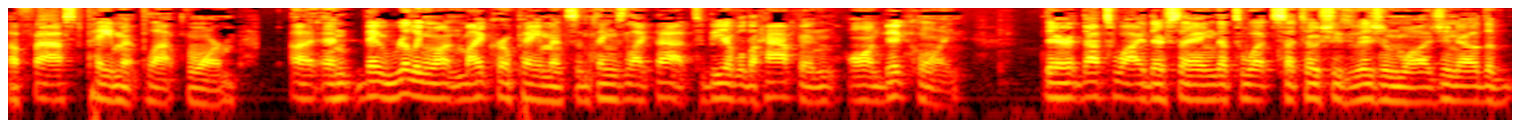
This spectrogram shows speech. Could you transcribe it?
a fast payment platform. Uh, and they really want micropayments and things like that to be able to happen on Bitcoin. They're, that's why they're saying that's what Satoshi's vision was. You know, the,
